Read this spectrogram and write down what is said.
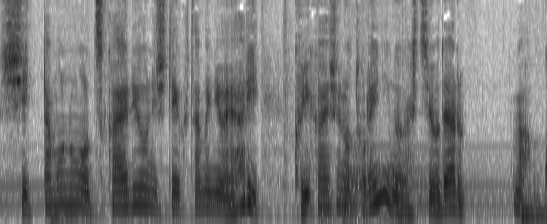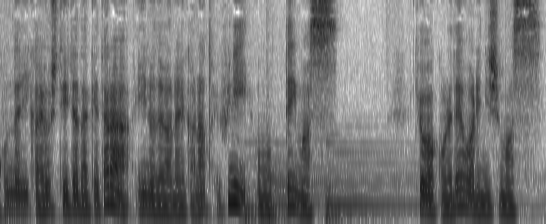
知ったものを使えるようにしていくためには、やはり繰り返しのトレーニングが必要である。まあ、こんな理解をしていただけたらいいのではないかなというふうに思っています。今日はこれで終わりにします。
